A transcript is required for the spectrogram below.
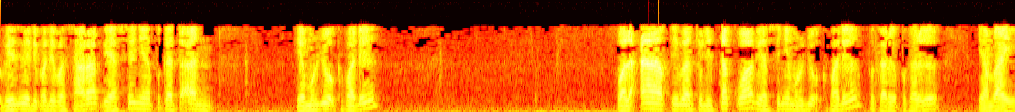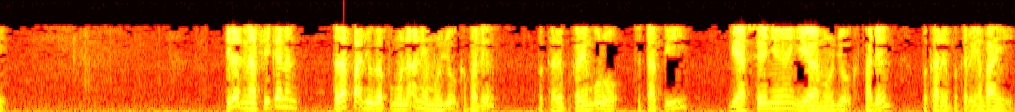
Berbeza daripada bahasa Arab Biasanya perkataan Yang merujuk kepada Wal'aqibatu taqwa Biasanya merujuk kepada perkara-perkara yang baik. Tidak dinafikan Terdapat juga penggunaan yang merujuk kepada perkara-perkara yang buruk tetapi biasanya ia merujuk kepada perkara-perkara yang baik.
